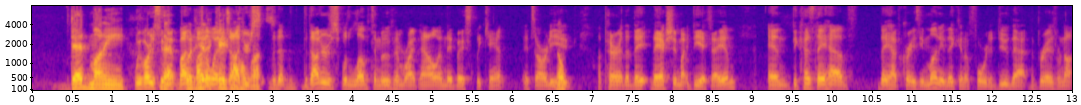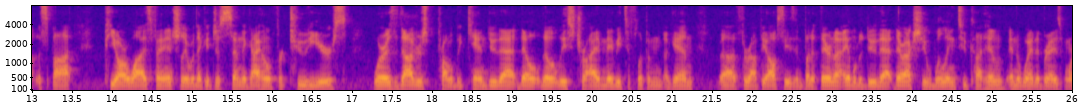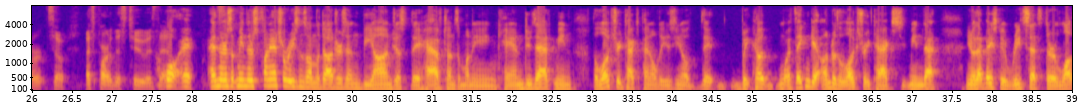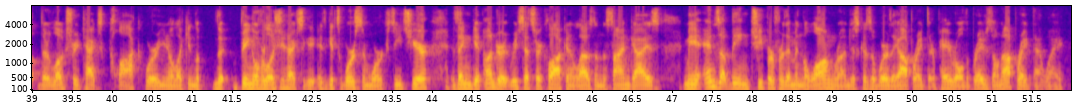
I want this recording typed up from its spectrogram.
dead money. We've already seen that. By, by the way, the Dodgers, the, the Dodgers would love to move him right now, and they basically can't. It's already Nope. apparent that they, they actually might DFA him, and because they have they have crazy money, they can afford to do that. The Braves were not in a spot PR wise financially where they could just send the guy home for two years. Whereas the Dodgers probably can do that. They'll they'll at least try maybe to flip him again uh, throughout the offseason. But if they're not able to do that, they're actually willing to cut him in the way the Braves weren't. So that's part of this too. Is that Well, a- and there's, I mean, there's financial reasons on the Dodgers and beyond just they have tons of money and can do that. I mean, the luxury tax penalties, you know, they because if they can get under the luxury tax, I mean that you know that basically resets their lu- their luxury tax clock, where you know, like in the, the being over luxury tax, it gets worse and worse each year. If they can get under it, resets their clock and allows them to sign guys. I mean, it ends up being cheaper for them in the long run just because of where they operate their payroll. The Braves don't operate that way.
